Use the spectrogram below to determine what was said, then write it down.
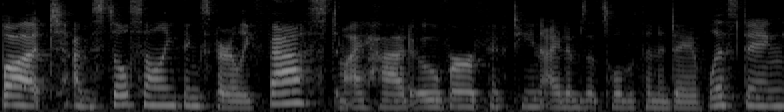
but I'm still selling things fairly fast. I had over 15 items that sold within a day of listing,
